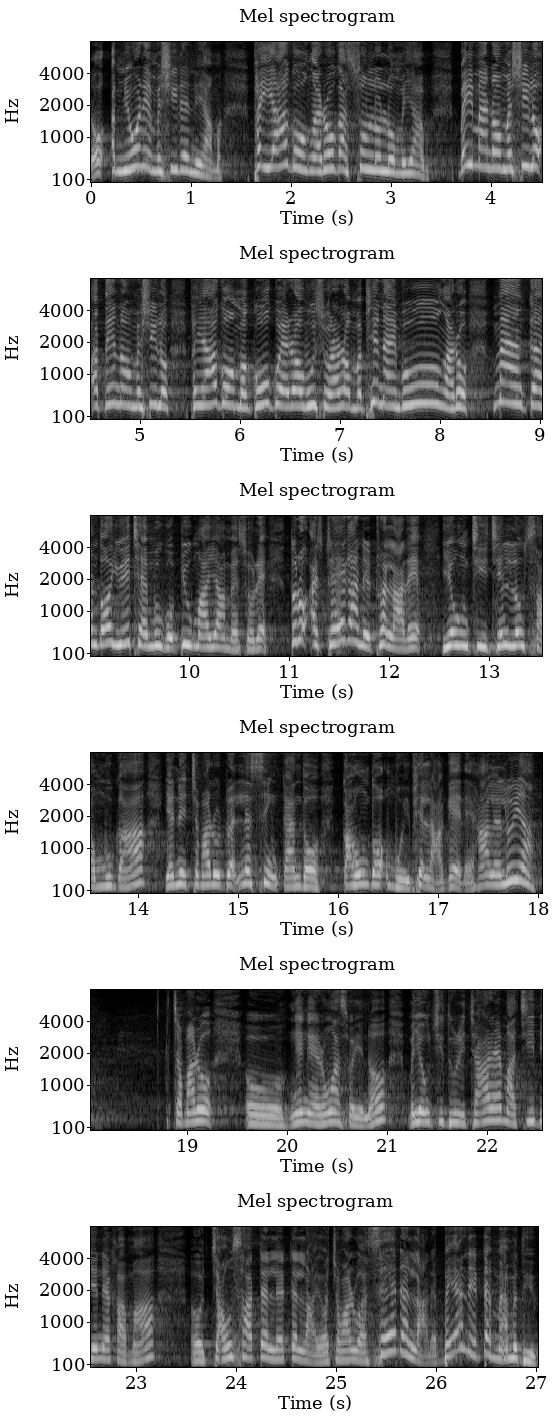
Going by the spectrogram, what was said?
နော်အမျိုးတွေမရှိတဲ့နေရာမှာဖယားကိုငါတို့ကဆွန့်လွတ်လို့မရဘူးဗိမာန်တော်မရှိလို့အသင်းတော်မရှိလို့ဖယားကိုမကိုးကွယ်တော့ဘူးဆိုတာတော့မဖြစ်နိုင်ဘူးငါတို့မှန်ကန်သောရွေးချယ်မှုကိုပြုမရမယ်ဆိုတော့သူတို့အတဲကနေထွက်လာတဲ့ယုံကြည်ခြင်းလှုပ်ဆောင်မှုကယနေ့ကျမတို့အတွက်လက်ဆင့်ကမ်းသောကောင်းသောအမွေဖြစ်လာခဲ့တယ်ဟာလေလုယာ ကျမတို့ဟိုငငယ်တုန်းကဆိုရင်တော့မယုံကြည်သူတွေကြားထဲမှာကြီးပြင်းတဲ့အခါမှာဟိုចောင်းစားတက်လက်တက်လာရောကျမတို့ကဆဲတက်လာတယ်ဘယ်ကနေတက်မှန်းမသိဘူး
